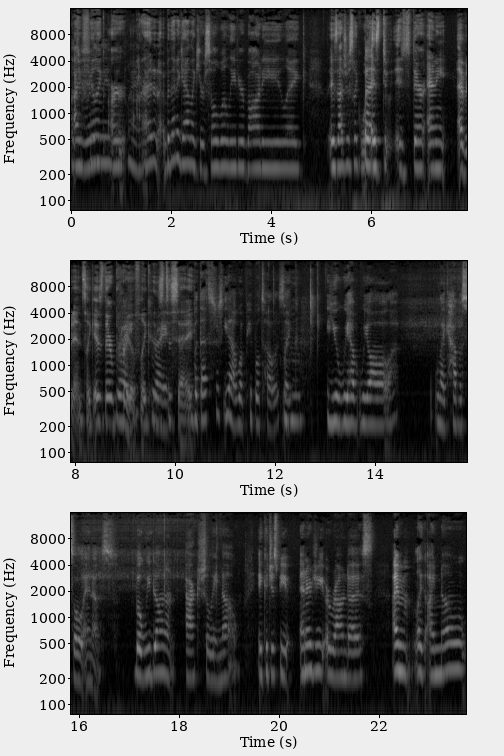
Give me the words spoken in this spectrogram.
I That's feel like really our. I don't know, but then again, like your soul will leave your body. Like, is that just like what But- is do? Is there any evidence? Like, is there Right, proof? Like, who's right. to say? But that's just yeah, what people tell us. Like Mhm. you we have we all like have a soul in us, but we don't actually know. It could just be energy around us. I'm like I know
